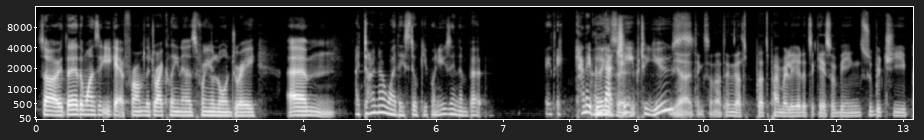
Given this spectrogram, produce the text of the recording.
So they're the ones that you get from the dry cleaners from your laundry. Um, I don't know why they still keep on using them, but it, it, can it be that a- cheap to use? Yeah, I think so. I think that's that's primarily it. It's a case of being super cheap.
